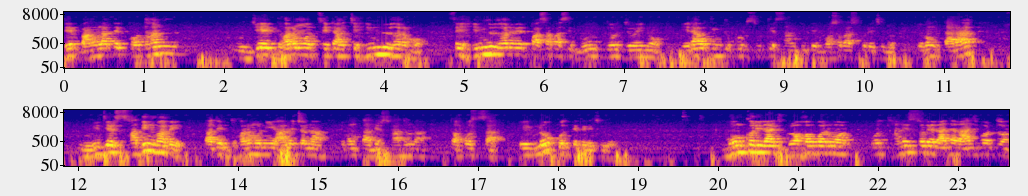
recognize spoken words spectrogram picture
যে, বাংলাতে প্রধান যে ধর্ম, সেটা হচ্ছে হিন্দু ধর্ম। সেই হিন্দু ধর্মের পাশাপাশি বৌদ্ধ, জৈন, এরাও কিন্তু খুব সুখে শান্তিতে বসবাস করেছিল এবং তারা নিজের স্বাধীনভাবে তাদের ধর্ম নিয়ে আলোচনা এবং তাদের সাধনা তপস্যা এগুলো করতে পেরেছিল। রাজ গ্রহবর্মন ও থানেশ্বরের রাজা রাজবর্ধন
